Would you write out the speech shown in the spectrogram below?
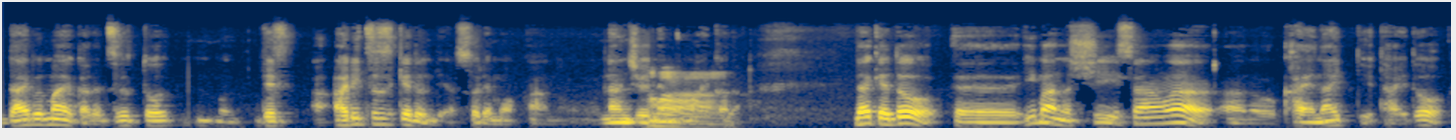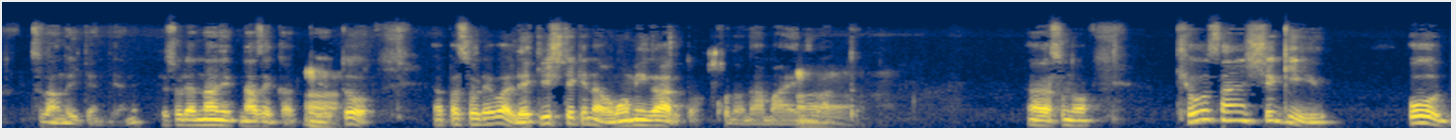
だいぶ前からずっとですあり続けるんだよそれもあの何十年も前から。だけど、えー今の C さんはあの変えないっていう態度を貫いてんだよね。でそれは何なぜかっていうと、やっぱそれは歴史的な重みがあるとこの名前にはと。だからその共産主義をう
